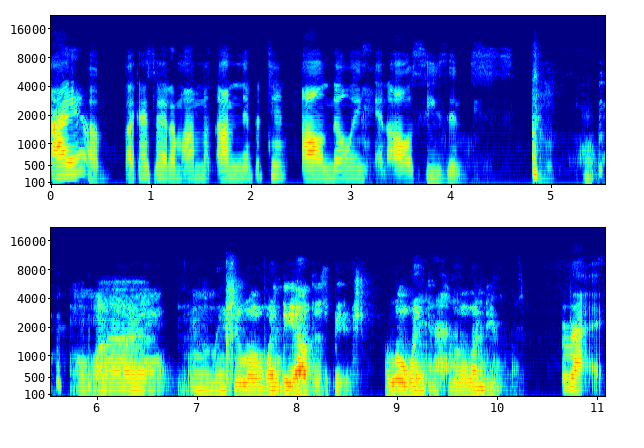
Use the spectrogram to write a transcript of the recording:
I am. Like I said, I'm I'm omnipotent, all knowing, and all seasons. Why? I mean, she a little windy out this bitch. A little windy. Yeah. A little windy. Right.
